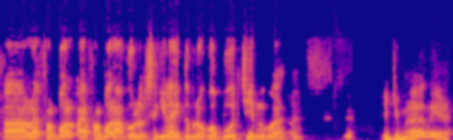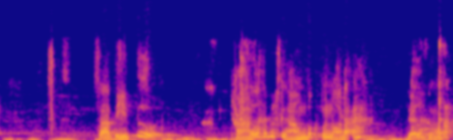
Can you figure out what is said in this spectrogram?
Eh, level bola level bola gue belum segila itu bro. Gue bocin gue. ya gimana ya saat itu kalah terus ngambek norak ah udah lah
